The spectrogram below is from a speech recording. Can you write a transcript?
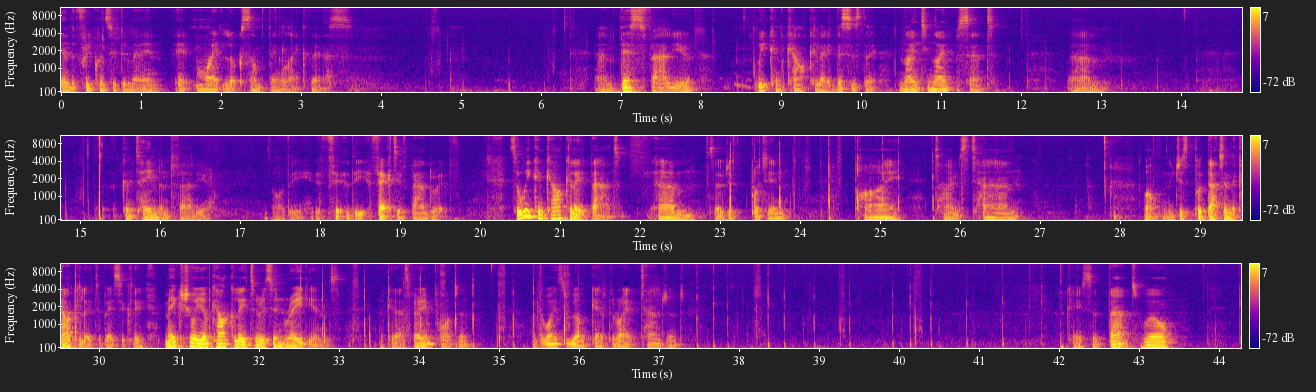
in the frequency domain, it might look something like this. And this value we can calculate. This is the 99% containment value or the, the effective bandwidth. So we can calculate that. Um, so just put in pi times tan. Well, just put that in the calculator basically. Make sure your calculator is in radians. Okay, that's very important. Otherwise you won't get the right tangent. Okay, so that will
